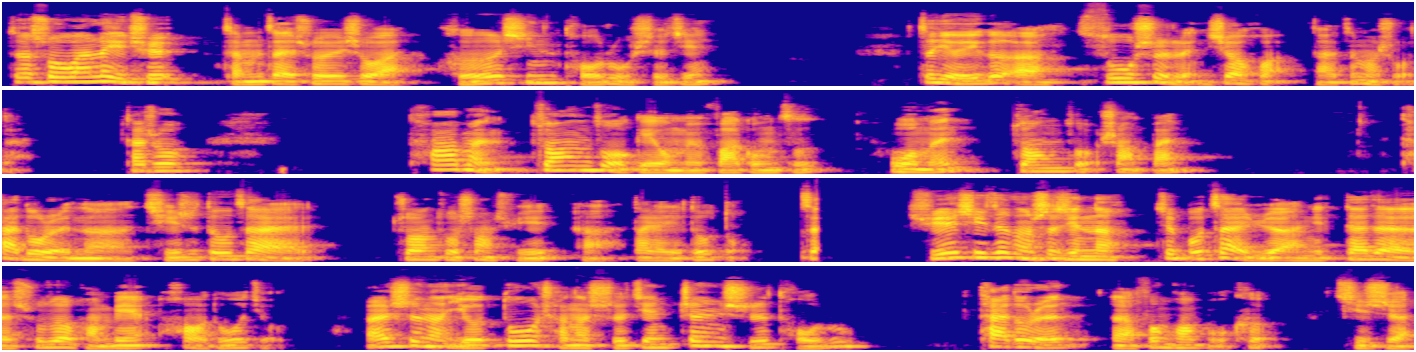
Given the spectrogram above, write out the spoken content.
这说完内驱，咱们再说一说啊，核心投入时间。这有一个啊，苏轼冷笑话啊，这么说的：他说，他们装作给我们发工资，我们装作上班。太多人呢，其实都在装作上学啊，大家也都懂。在学习这种事情呢，就不在于啊，你待在书桌旁边耗多久。而是呢，有多长的时间真实投入？太多人啊疯狂补课，其实啊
